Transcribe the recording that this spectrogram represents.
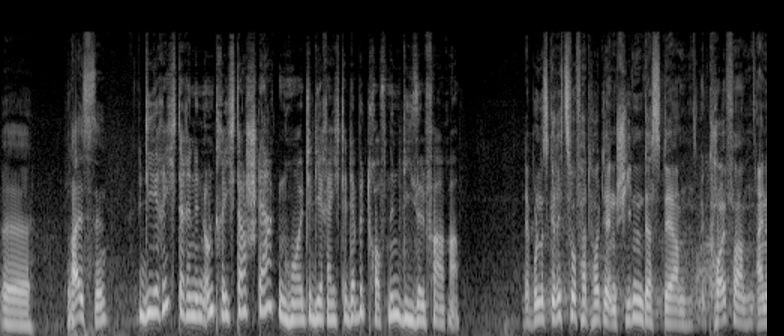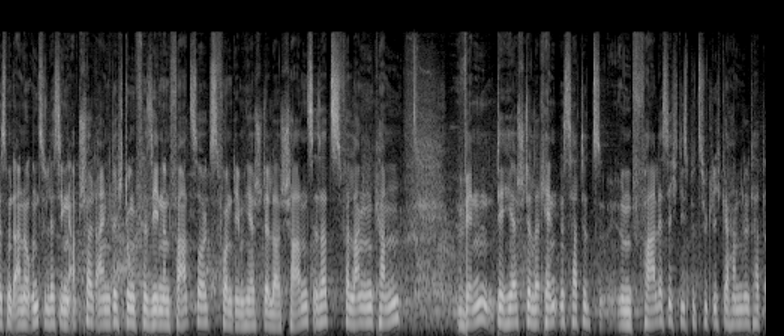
äh, leisten. Die Richterinnen und Richter stärken heute die Rechte der betroffenen Dieselfahrer. Der Bundesgerichtshof hat heute entschieden, dass der Käufer eines mit einer unzulässigen Abschalteinrichtung versehenen Fahrzeugs von dem Hersteller Schadensersatz verlangen kann, wenn der Hersteller Kenntnis hatte und fahrlässig diesbezüglich gehandelt hat.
